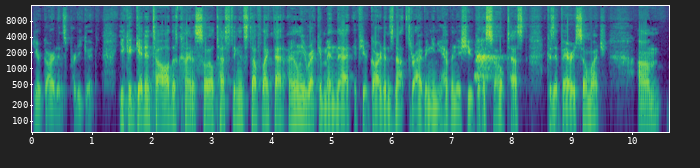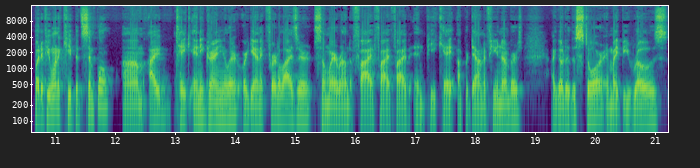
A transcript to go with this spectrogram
your garden's pretty good. You could get into all this kind of soil testing and stuff like that. I only recommend that if your garden's not thriving and you have an issue, get a soil test because it varies so much. Um, but if you want to keep it simple, um, I take any granular organic fertilizer somewhere around a five five five NPK, up or down a few numbers. I go to the store. It might be Rose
